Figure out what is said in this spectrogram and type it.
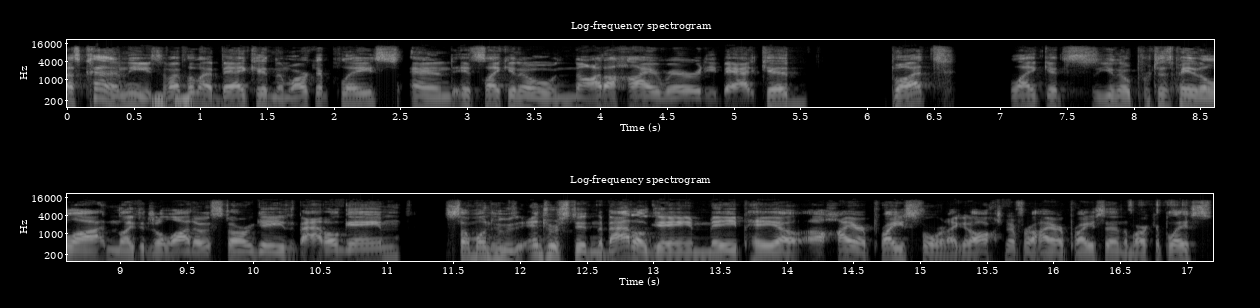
That's kind of neat. So if I mm-hmm. put my bad kid in the marketplace and it's like, you know, not a high rarity bad kid, but like it's, you know, participated a lot in like the Gelotto Stargaze battle game, someone who's interested in the battle game may pay a, a higher price for it. I could auction it for a higher price in the marketplace.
